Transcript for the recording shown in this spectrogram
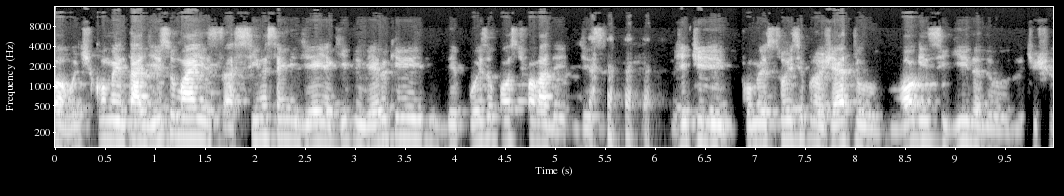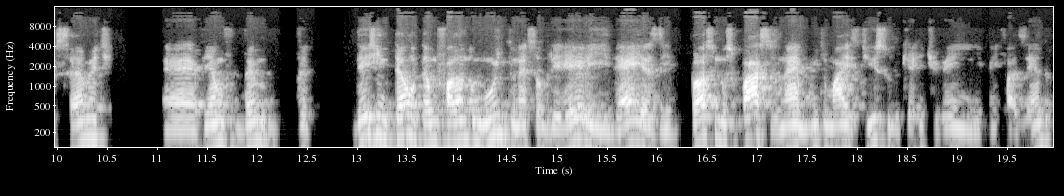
ó, vou te comentar disso, mas assina essa NDA aqui primeiro que depois eu posso te falar disso. A gente começou esse projeto logo em seguida do, do Tissue Summit. É, viemos, Desde então, estamos falando muito né, sobre ele, ideias e próximos passos, né, muito mais disso do que a gente vem, vem fazendo.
